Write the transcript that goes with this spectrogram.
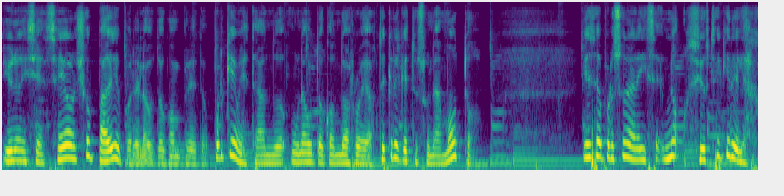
Y uno dice, señor, yo pagué por el auto completo. ¿Por qué me está dando un auto con dos ruedas? ¿Usted cree que esto es una moto? Y esa persona le dice, no, si usted quiere las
